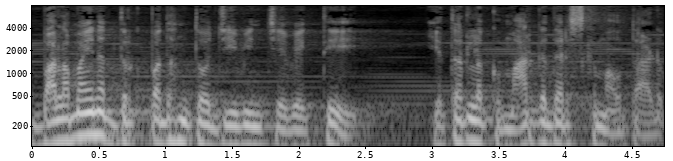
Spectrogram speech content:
బలమైన దృక్పథంతో జీవించే వ్యక్తి ఇతరులకు మార్గదర్శకం అవుతాడు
